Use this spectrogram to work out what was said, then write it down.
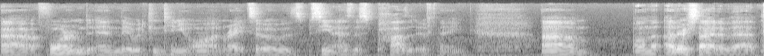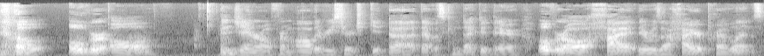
uh, formed and they would continue on, right? So it was seen as this positive thing. Um, on the other side of that, though, overall, in general, from all the research uh, that was conducted there, overall, high there was a higher prevalence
